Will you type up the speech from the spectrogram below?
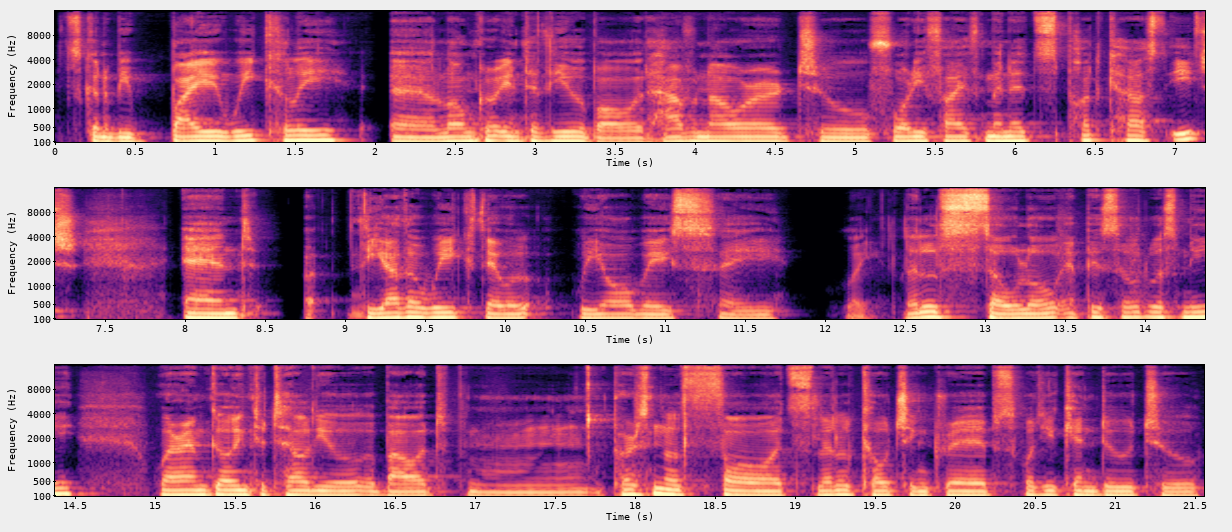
it's going to be bi-weekly a longer interview, about half an hour to 45 minutes podcast each. And uh, the other week, there will we always say like little solo episode with me where I'm going to tell you about um, personal thoughts, little coaching trips, what you can do to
